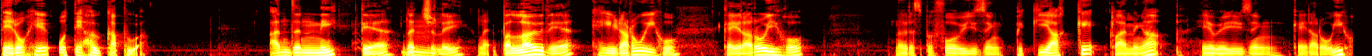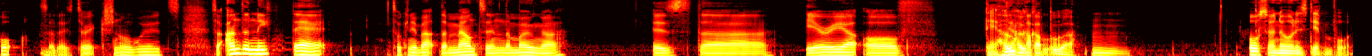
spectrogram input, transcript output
te rohe o te Hau Kapua. underneath there, hmm. literally, like below there, Kei raro iho, kei raro iho. Notice before we're using pikiake, climbing up. Here we're using kei iho, so mm. those directional words. So underneath that, talking about the mountain, the maunga, is the area of te Hau Kapua. haukapua. Mm. Also known as Devonport.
